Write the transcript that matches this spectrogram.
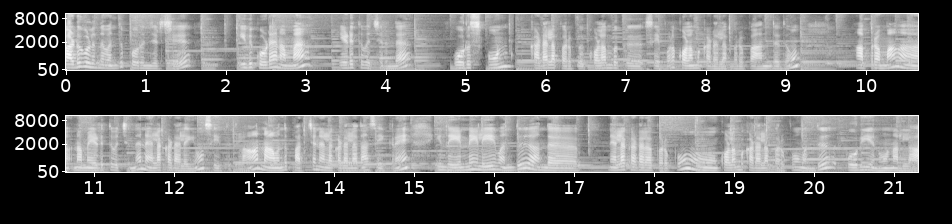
கடுகுளுந்து வந்து பொரிஞ்சிருச்சு. இது கூட நம்ம எடுத்து வச்சுருந்த ஒரு ஸ்பூன் கடலைப்பருப்பு குழம்புக்கு சேர்ப்போம் குழம்பு கடலைப்பருப்பு அந்த இதுவும் அப்புறமா நம்ம எடுத்து வச்சுருந்த நிலக்கடலையும் சேர்த்துக்கலாம். நான் வந்து பச்சை நிலக்கடலை தான் சேர்க்குறேன். இந்த எண்ணெயிலேயே வந்து அந்த நிலக்கடலை பருப்பும் குழம்பு கடலை பருப்பும் வந்து பொரியணும் நல்லா.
